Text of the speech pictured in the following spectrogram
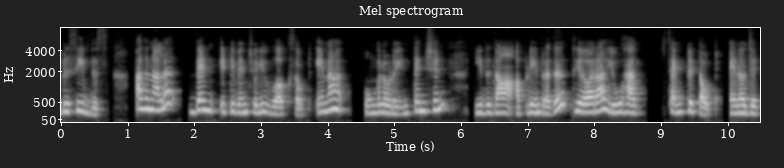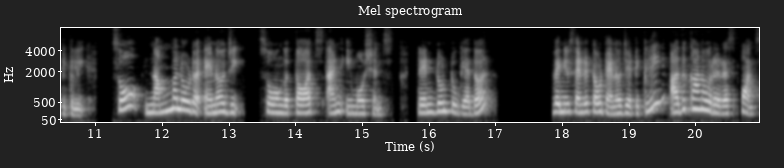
receive this அதனால் then it eventually works out ஏன்னா உங்களோட இன்டென்ஷன் இதுதான் அப்படின்றது கிளியராக you have sent it out energetically so நம்மளோட எனர்ஜி ஸோ உங்கள் தாட்ஸ் அண்ட் இமோஷன்ஸ் ரெண்டும் together when you sent it out energetically அதுக்கான ஒரு ரெஸ்பான்ஸ்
